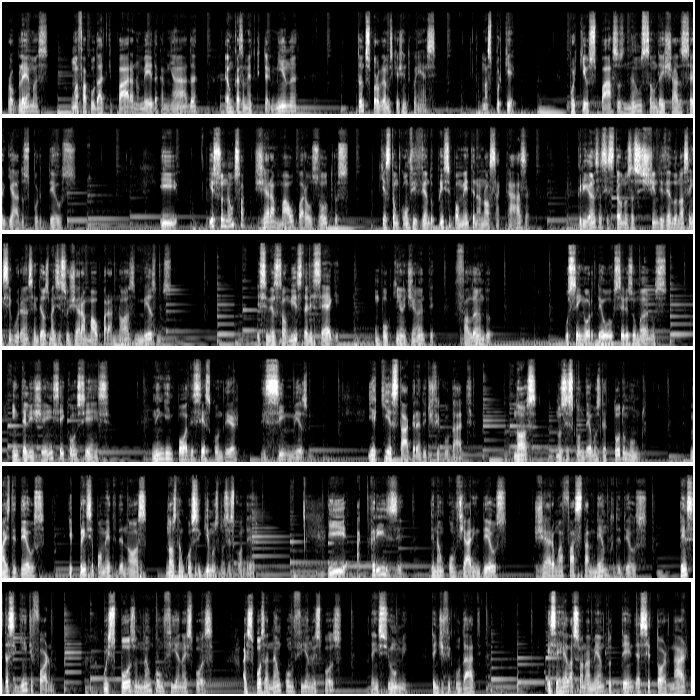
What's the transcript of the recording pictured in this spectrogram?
problemas, uma faculdade que para no meio da caminhada, é um casamento que termina, tantos problemas que a gente conhece. Mas por quê? Porque os passos não são deixados ser guiados por Deus. E isso não só gera mal para os outros que estão convivendo principalmente na nossa casa, crianças estão nos assistindo e vendo nossa insegurança em Deus, mas isso gera mal para nós mesmos. Esse mesmo salmista ele segue um pouquinho adiante falando: O Senhor deu aos seres humanos inteligência e consciência. Ninguém pode se esconder de si mesmo. E aqui está a grande dificuldade. Nós nos escondemos de todo mundo, mas de Deus e principalmente de nós, nós não conseguimos nos esconder. E a crise de não confiar em Deus gera um afastamento de Deus. Pense da seguinte forma: o esposo não confia na esposa, a esposa não confia no esposo, tem ciúme, tem dificuldade. Esse relacionamento tende a se tornar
